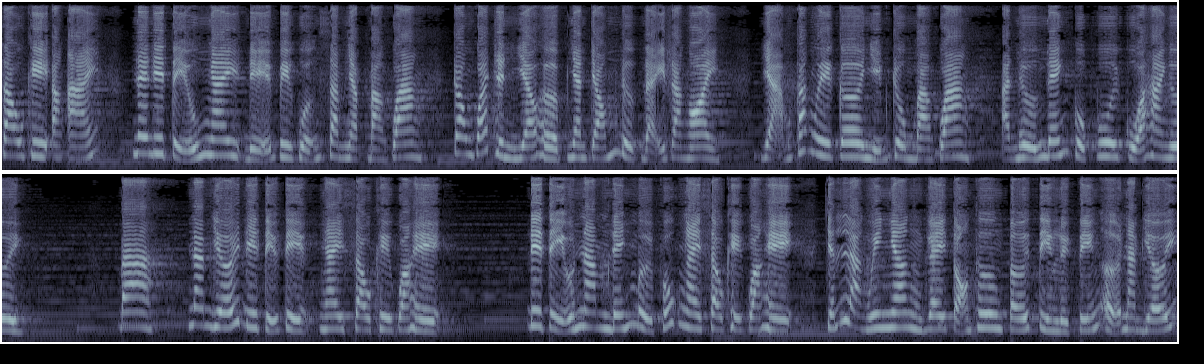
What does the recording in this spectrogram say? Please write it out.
Sau khi ăn ái, nên đi tiểu ngay để vi khuẩn xâm nhập bàng quang trong quá trình giao hợp nhanh chóng được đẩy ra ngoài, giảm các nguy cơ nhiễm trùng bàng quang, ảnh hưởng đến cuộc vui của hai người. 3. Nam giới đi tiểu tiện ngay sau khi quan hệ Đi tiểu 5 đến 10 phút ngay sau khi quan hệ chính là nguyên nhân gây tổn thương tới tiền liệt tuyến ở nam giới.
